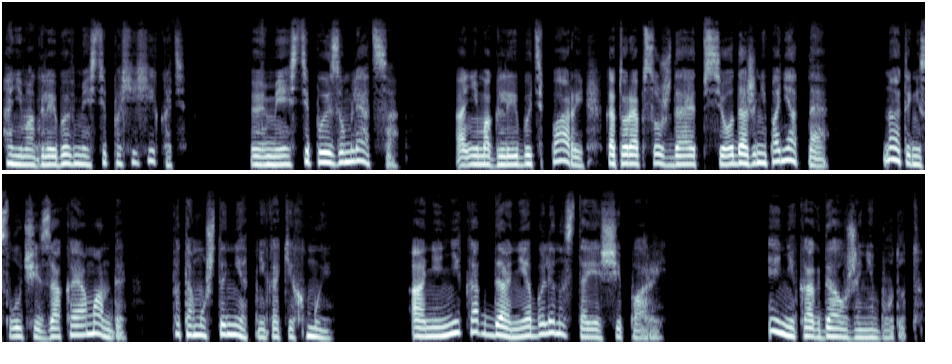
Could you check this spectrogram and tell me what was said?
Они могли бы вместе похихикать вместе поизумляться. Они могли быть парой, которая обсуждает все, даже непонятное. Но это не случай Зака и Аманды, потому что нет никаких «мы». Они никогда не были настоящей парой. И никогда уже не будут.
